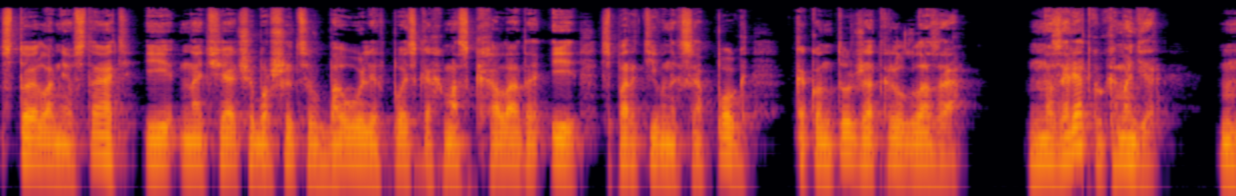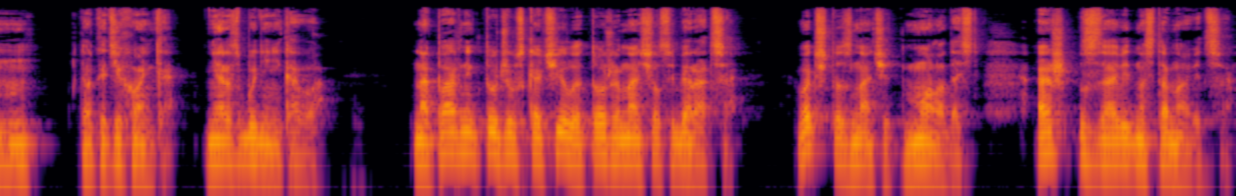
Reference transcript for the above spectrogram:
Стоило мне встать и начать шебуршиться в бауле в поисках маск-халата и спортивных сапог, как он тут же открыл глаза. «На зарядку, командир?» «Угу. Только тихонько. Не разбуди никого». Напарник тут же вскочил и тоже начал собираться. Вот что значит молодость. Аж завидно становится.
